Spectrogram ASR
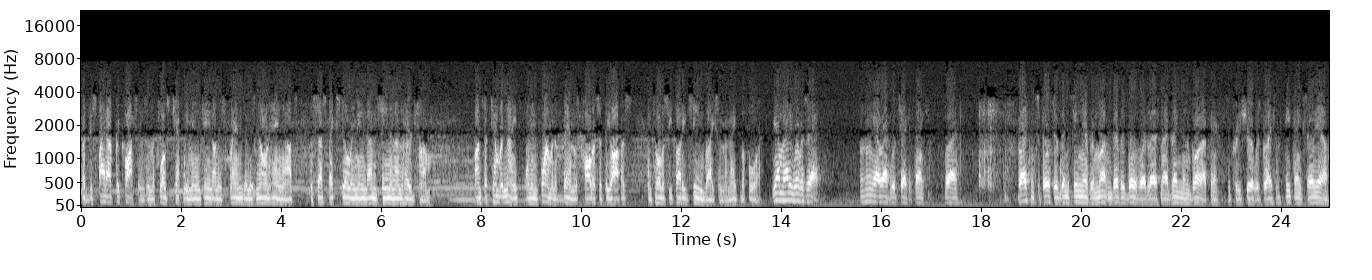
But despite our precautions and the close check we maintained on his friends and his known hangouts, the suspect still remained unseen and unheard from. On September 9th, an informant of Ben's called us at the office and told us he thought he'd seen Bryson the night before. Yeah, Matty, where was that? Mm-hmm, yeah, right, we'll check it, thanks. Bye. Bryson's supposed to have been seen there Vermont and Beverly Boulevard last night, drinking in a bar up You're pretty sure it was Bryson? He thinks so, yeah.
